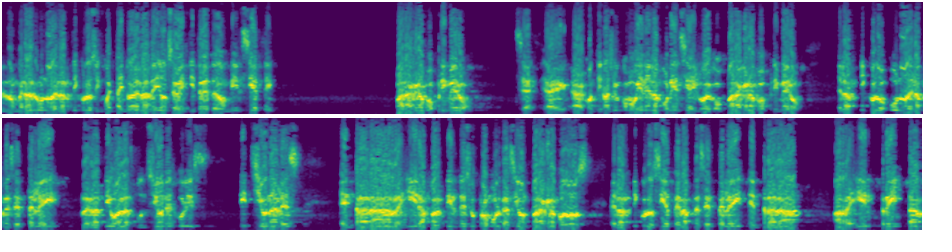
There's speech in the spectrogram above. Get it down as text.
el numeral 1 del artículo 59 de la ley 1123 de 2007. Parágrafo primero, eh, a continuación como viene en la ponencia y luego parágrafo primero, el artículo 1 de la presente ley relativo a las funciones jurisdiccionales entrará a regir a partir de su promulgación. Parágrafo 2. El artículo 7 de la presente ley entrará a regir 30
